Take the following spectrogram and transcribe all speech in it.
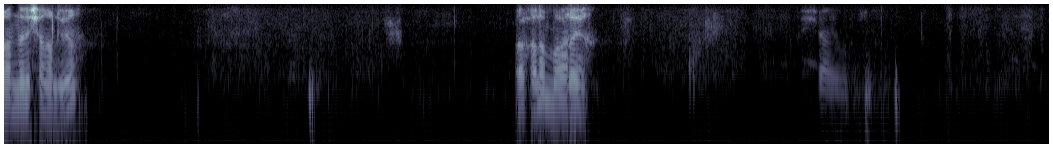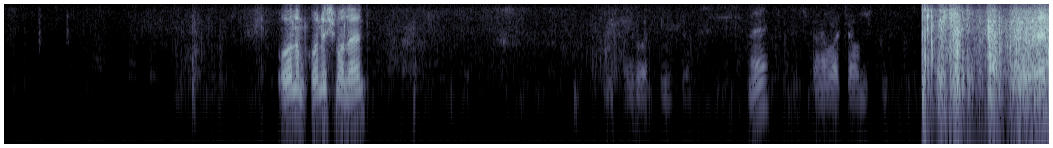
anda nişan alıyor. Bakalım mağaraya. Oğlum konuşma lan. Ne? Fenerbahçe almıştım. Evet.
